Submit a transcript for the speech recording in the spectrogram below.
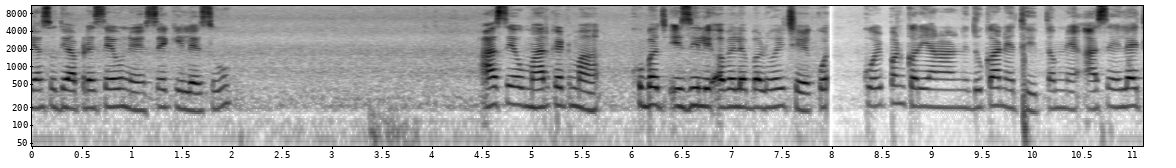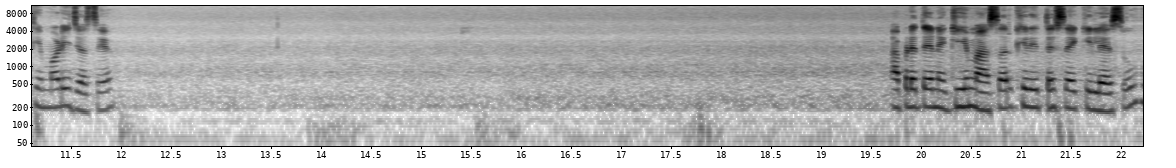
ત્યાં સુધી આપણે સેવને શેકી લેશું. આ સેવ માર્કેટમાં ખૂબ જ ઇઝીલી અવેલેબલ હોય છે. કોઈ પણ કરિયાણાની દુકાનેથી તમને આ સહેલાઈથી મળી જશે. આપણે તેને ઘીમાં સરખી રીતે શેકી લેશું.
